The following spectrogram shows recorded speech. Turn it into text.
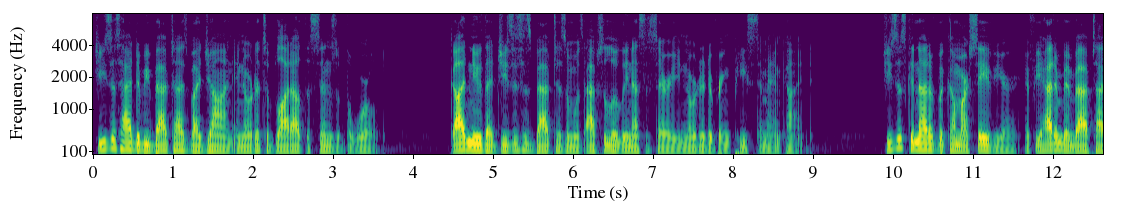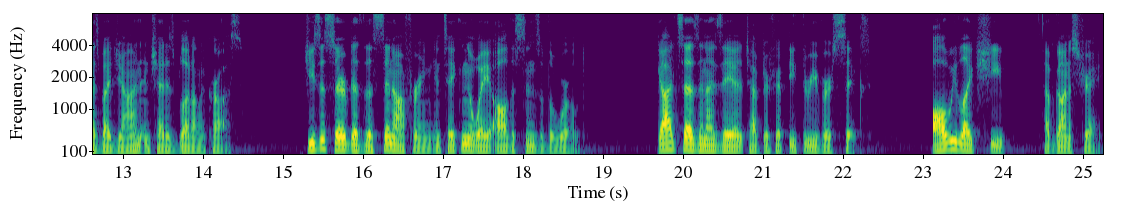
Jesus had to be baptized by John in order to blot out the sins of the world. God knew that Jesus' baptism was absolutely necessary in order to bring peace to mankind. Jesus could not have become our Savior if he hadn't been baptized by John and shed his blood on the cross. Jesus served as the sin offering in taking away all the sins of the world. God says in Isaiah chapter 53 verse 6, All we like sheep have gone astray.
